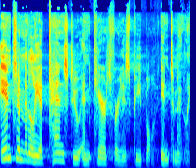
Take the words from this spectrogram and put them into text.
intimately attends to and cares for his people intimately.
